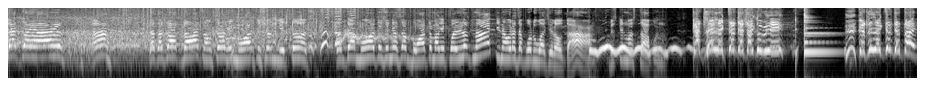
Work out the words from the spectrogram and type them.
त्यात काय? हा? त्या कसा आता संसारात हे मोहाचे क्षण येतात पण त्या मोहाच्या क्षणी असं मोहाच्या मागे पडलंच ना की नवऱ्याचा पोट उभाशी राहता हा बिस्किट मस्त आपण. कसले लेक्चर देताय तुम्ही? कसले लेक्चर देताय?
